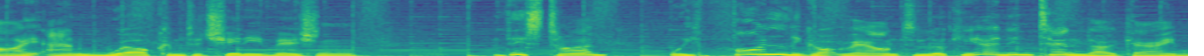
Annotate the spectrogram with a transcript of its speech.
Hi, and welcome to Chinny Vision. This time, we finally got round to looking at a Nintendo game.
